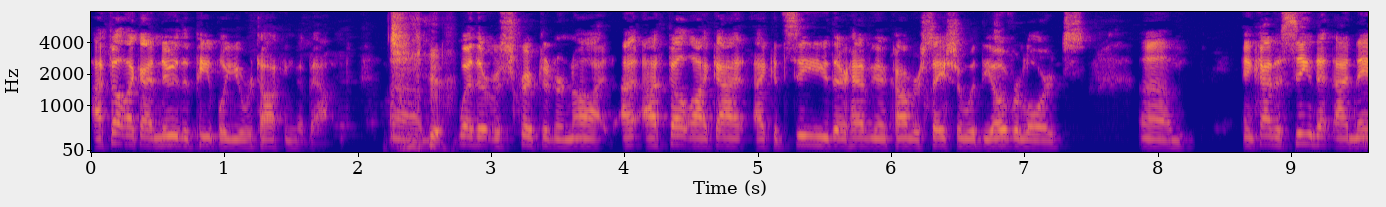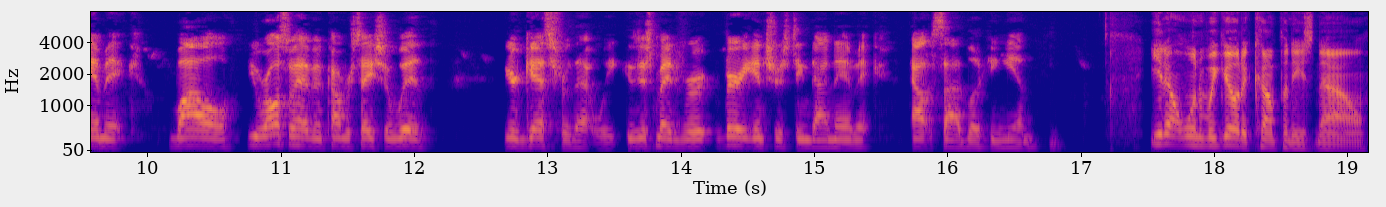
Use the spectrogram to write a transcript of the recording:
I felt like I knew the people you were talking about. Um, Yeah. whether it was scripted or not, I, I felt like I, I could see you there having a conversation with the overlords um, and kind of seeing that dynamic while you were also having a conversation with your guests for that week. It just made a ver- very interesting dynamic outside looking in. You know, when we go to companies now,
